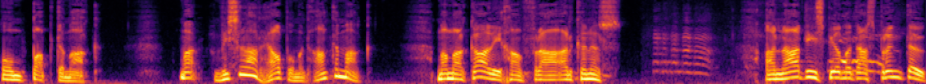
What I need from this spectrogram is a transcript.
om pap te maak. Maar wie sal haar help om dit aan te maak? Mamma Kali gaan vra haar kinders. Anati speel met haar springtou.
